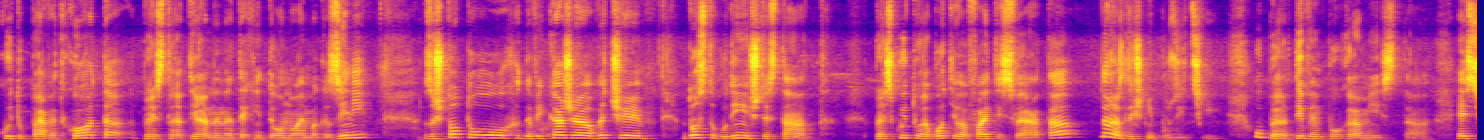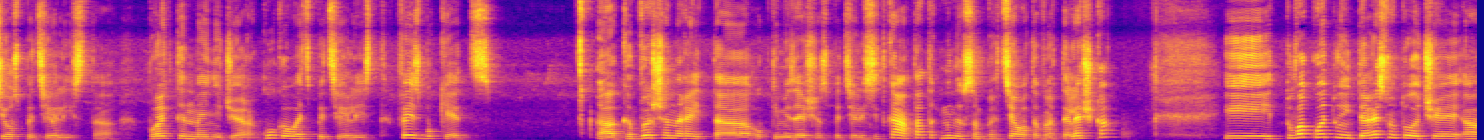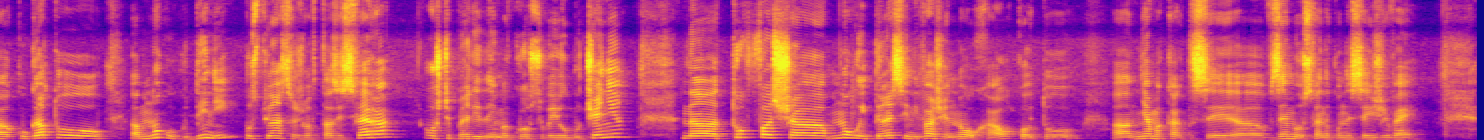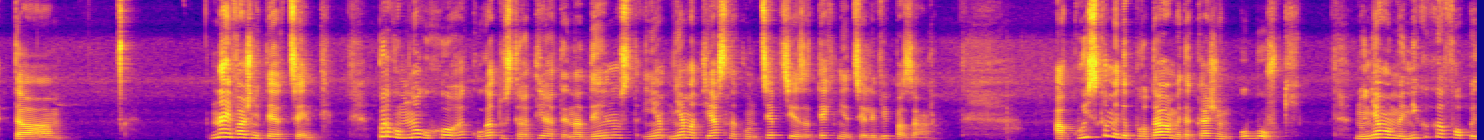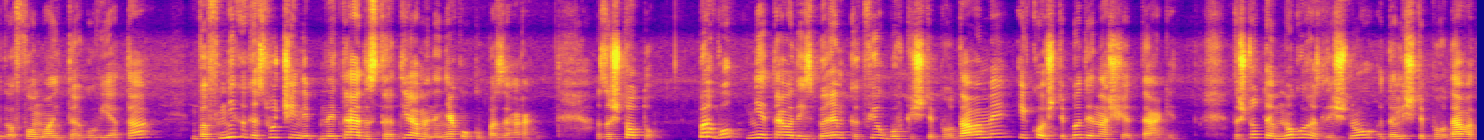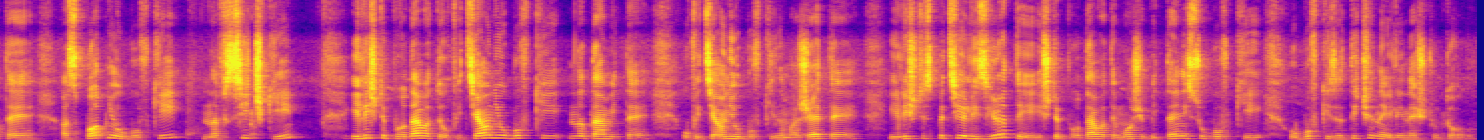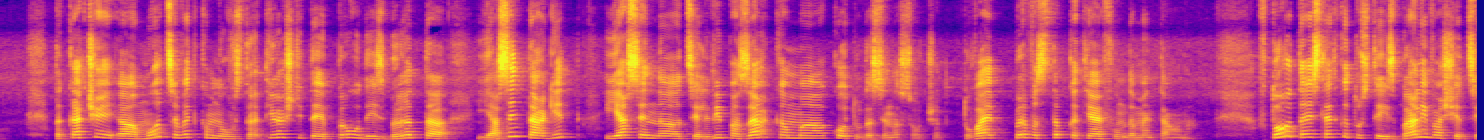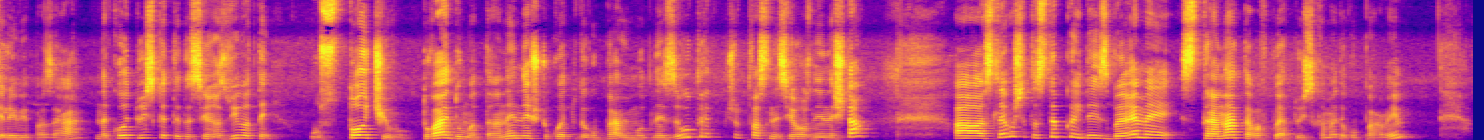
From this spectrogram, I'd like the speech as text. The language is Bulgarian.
които правят хората при стартиране на техните онлайн магазини, защото, да ви кажа, вече доста години ще станат, през които работя в IT сферата, на различни позиции. Оперативен програмист, SEO специалист, проектен менеджер, Google Ads специалист, Facebook Ads, Conversion Rate Optimization специалист и така нататък. Минал съм през цялата въртележка. И това, което е интересното е, че а, когато а, много години постоянстваш в тази сфера, още преди да има курсове и обучения, натрупваш а, много интересен и важен ноу-хау, който а, няма как да се а, вземе, освен ако не се изживее. Та, най-важните акценти. Първо, много хора, когато стартират една дейност, нямат ясна концепция за техния целеви пазар. Ако искаме да продаваме, да кажем, обувки, но нямаме никакъв опит в онлайн търговията, в никакъв случай не, не трябва да стартираме на няколко пазара. Защото, първо, ние трябва да изберем какви обувки ще продаваме и кой ще бъде нашия таргет. Защото е много различно дали ще продавате спортни обувки на всички или ще продавате официални обувки на дамите, официални обувки на мъжете, или ще специализирате и ще продавате, може би, тенис обувки, обувки за тичане или нещо друго. Така че, а, моят съвет към новостартиращите е първо да изберат а, ясен таргет, ясен а, целеви пазар, към а, който да се насочат. Това е първа стъпка, тя е фундаментална. Втората е след като сте избрали вашия целеви пазар, на който искате да се развивате устойчиво. Това е думата, а не нещо, което да го правим от днес за утре, защото това са несериозни неща. А, следващата стъпка е да избереме страната, в която искаме да го правим.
